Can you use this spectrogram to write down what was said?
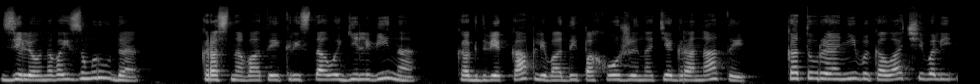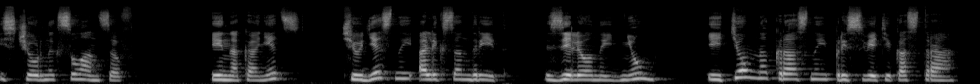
зеленого изумруда. Красноватые кристаллы гельвина, как две капли воды, похожие на те гранаты, которые они выколачивали из черных сланцев. И, наконец, чудесный Александрит, зеленый днем и темно-красный при свете костра.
